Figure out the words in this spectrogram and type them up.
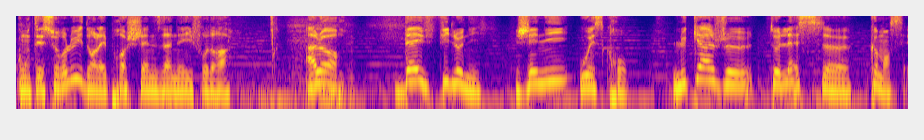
Comptez sur lui dans les prochaines années, il faudra. Alors, Dave Filoni, génie ou escroc? Lucas, je te laisse euh, commencer.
